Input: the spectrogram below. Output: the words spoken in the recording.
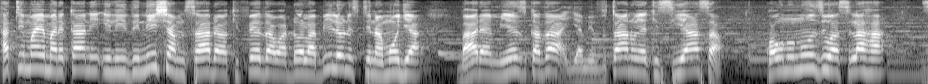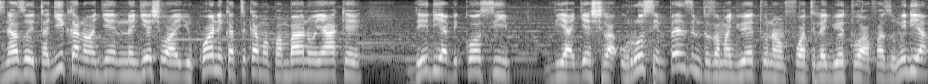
Hatimaye Marekani iliidhinisha msaada wa kifedha wa dola bilioni 61 baada ya miezi kadhaa ya mivutano ya kisiasa kwa ununuzi wa silaha zinazohitajika na wanajeshi wa Ukraine katika mapambano yake dhidi ya vikosi vya jeshi la Urusi. Mpenzi mtazamaji wetu na mfuatiliaji wetu wa Fazu Media,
